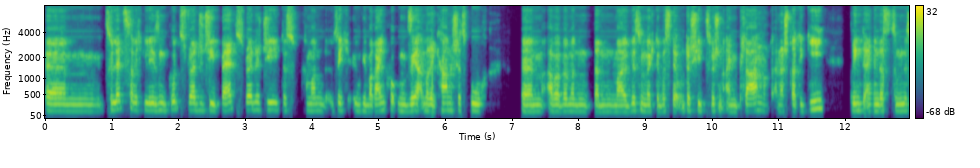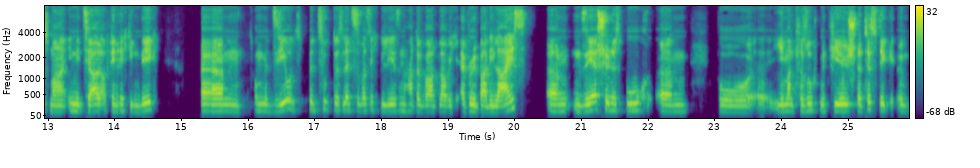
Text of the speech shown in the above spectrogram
ähm, zuletzt habe ich gelesen Good Strategy, Bad Strategy, das kann man sich irgendwie mal reingucken, sehr amerikanisches Buch, ähm, aber wenn man dann mal wissen möchte, was der Unterschied zwischen einem Plan und einer Strategie, bringt einen das zumindest mal initial auf den richtigen Weg. Ähm, und mit SEO-Bezug, das letzte, was ich gelesen hatte, war, glaube ich, Everybody Lies. Ähm, ein sehr schönes Buch, ähm, wo äh, jemand versucht, mit viel Statistik äh,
